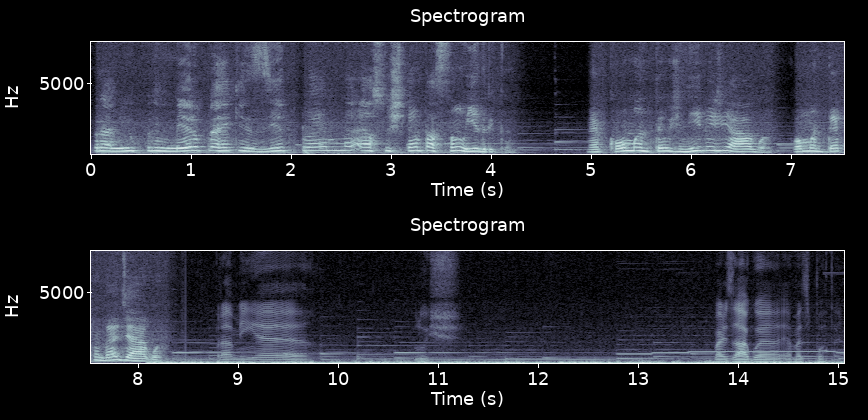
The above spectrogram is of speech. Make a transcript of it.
para mim o primeiro pré-requisito é, é a sustentação hídrica. Né? Como manter os níveis de água. Como manter a quantidade de água. Para mim é Mas a água é mais importante.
